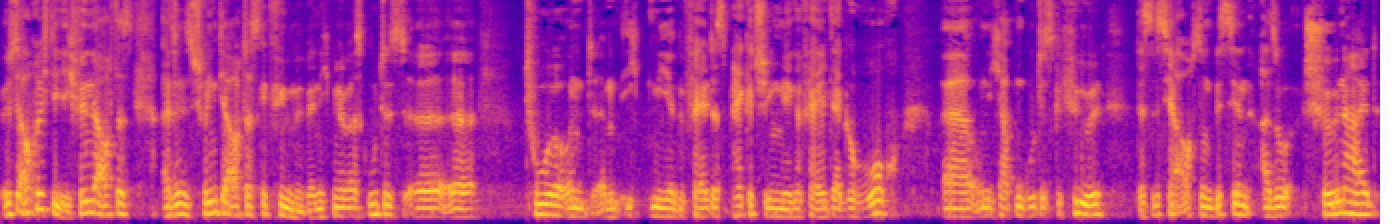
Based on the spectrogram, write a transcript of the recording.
ist ja auch richtig. Ich finde auch, dass, also es schwingt ja auch das Gefühl mit, wenn ich mir was Gutes äh, äh tue und ähm, ich, mir gefällt das Packaging, mir gefällt der Geruch äh, und ich habe ein gutes Gefühl. Das ist ja auch so ein bisschen, also Schönheit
